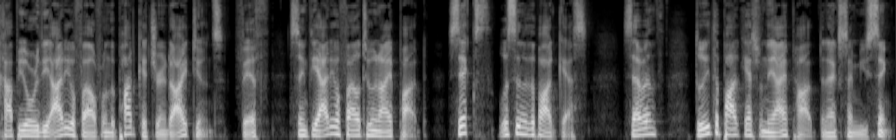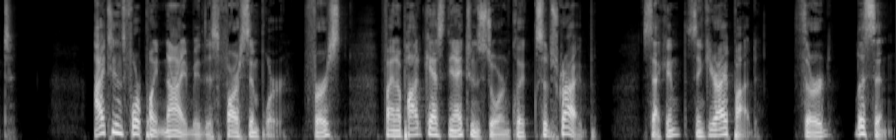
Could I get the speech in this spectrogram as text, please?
copy over the audio file from the podcatcher into iTunes. Fifth, sync the audio file to an iPod. Sixth, listen to the podcast. Seventh, delete the podcast from the iPod the next time you synced. iTunes 4.9 made this far simpler. First, Find a podcast in the iTunes store and click subscribe. Second, sync your iPod. Third, listen.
